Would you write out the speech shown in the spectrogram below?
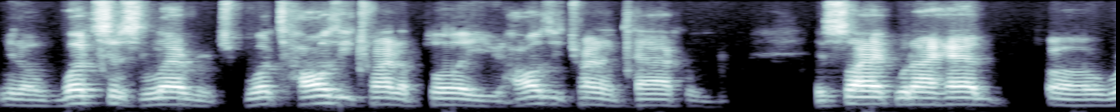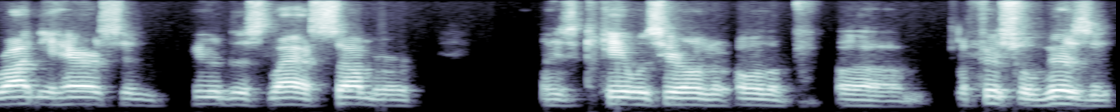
you know, what's his leverage? What's how's he trying to play you? How's he trying to tackle you? It's like when I had uh, Rodney Harrison here this last summer. His kid was here on on an um, official visit,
